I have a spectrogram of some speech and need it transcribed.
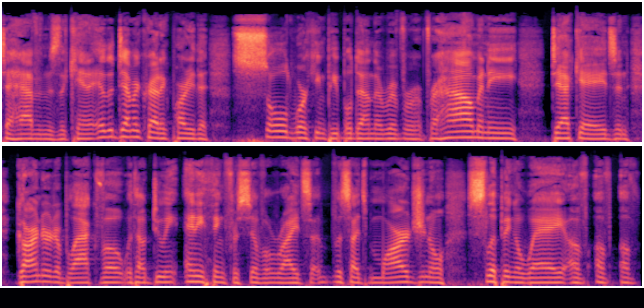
to have him as the candidate or the Democratic Party that sold working people down the river for how many decades and garnered a black vote without doing anything for civil rights uh, besides marginal slipping away of, of, of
